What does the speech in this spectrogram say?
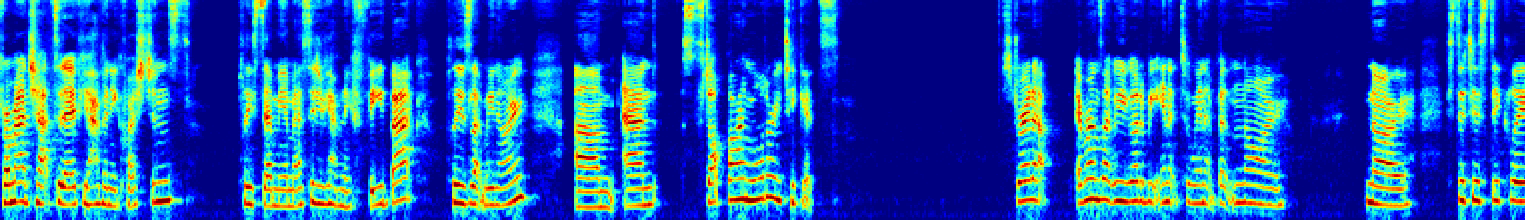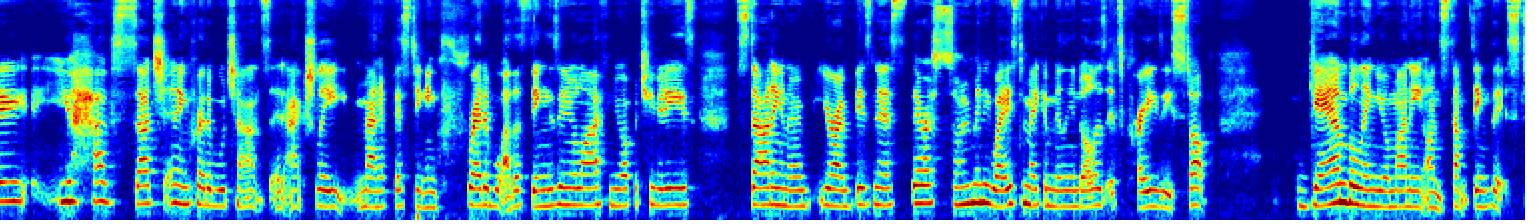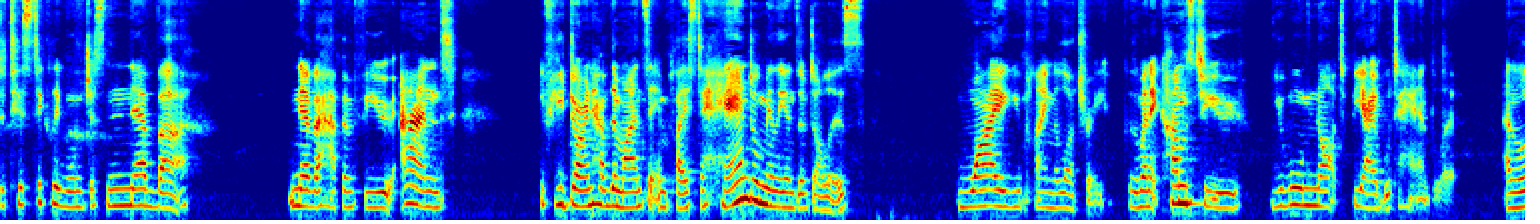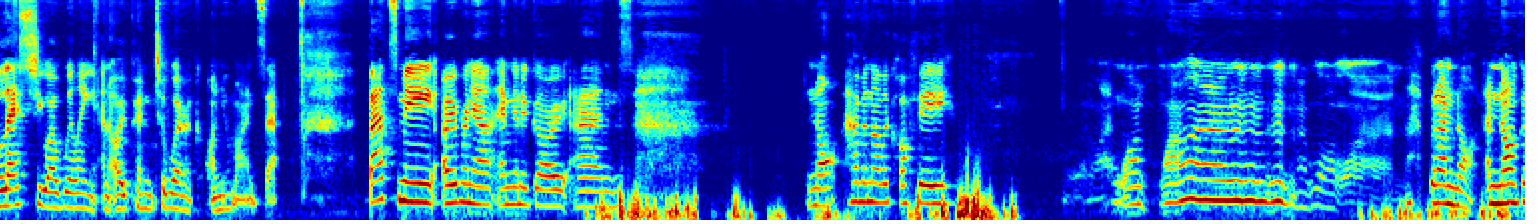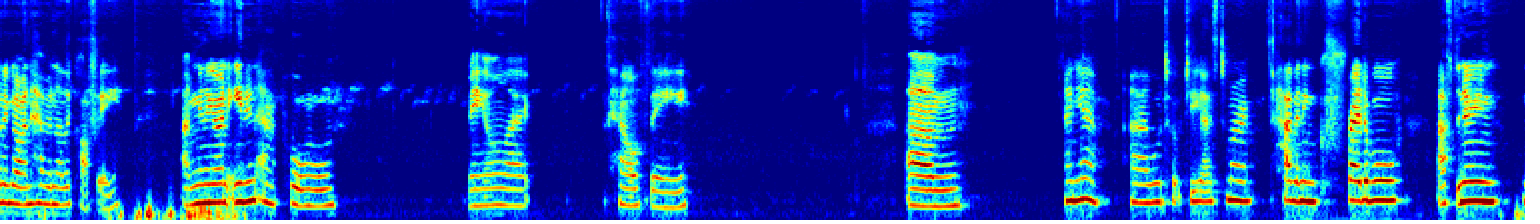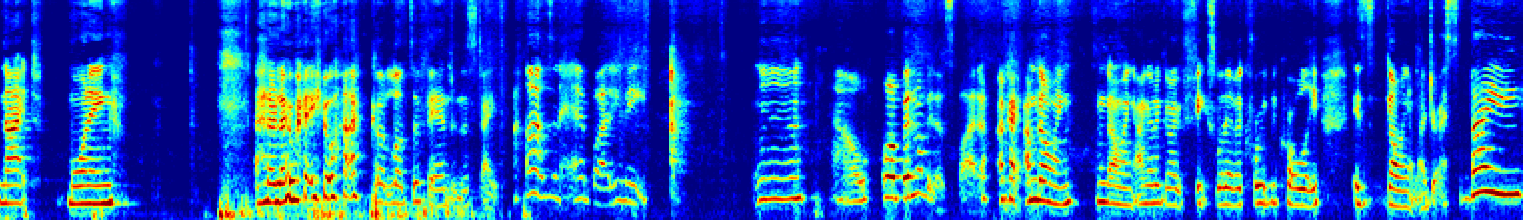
from our chat today, if you have any questions, please send me a message. If you have any feedback, please let me know. Um, and stop buying lottery tickets. Straight up, Everyone's like, well, you got to be in it to win it. But no, no. Statistically, you have such an incredible chance at actually manifesting incredible other things in your life, new opportunities, starting own, your own business. There are so many ways to make a million dollars. It's crazy. Stop gambling your money on something that statistically will just never, never happen for you. And if you don't have the mindset in place to handle millions of dollars, why are you playing the lottery? Because when it comes to you, you will not be able to handle it unless you are willing and open to work on your mindset. That's me over and out. I'm going to go and not have another coffee. I want one. I want one. But I'm not. I'm not going to go and have another coffee. I'm going to go and eat an apple. Be all like healthy. Um, and yeah, I will talk to you guys tomorrow. Have an incredible afternoon, night, morning. I don't know where you are. I've got lots of fans in the States. Ah, there's an ant biting me. Mm, ow. Oh, it better not be that spider. Okay, I'm going. I'm going. I gotta go fix whatever creepy crawly is going at my dress. Bye.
